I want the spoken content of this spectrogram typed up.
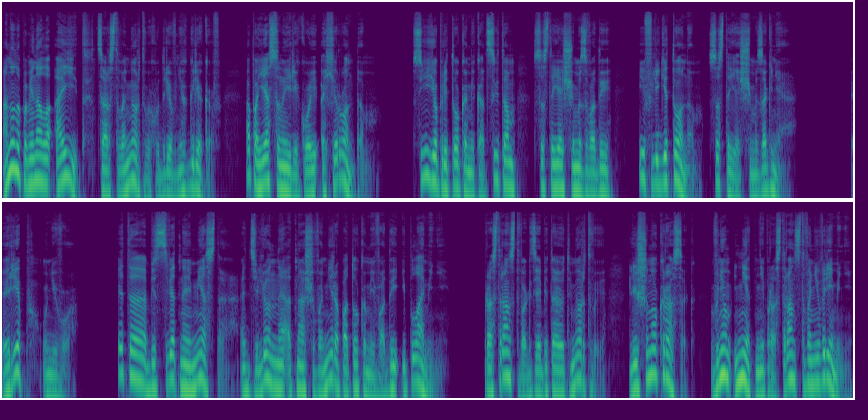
Оно напоминало Аид, царство мертвых у древних греков, опоясанный рекой Ахеронтом, с ее притоками кацитом, состоящим из воды, и флегетоном, состоящим из огня. Реп у него — это бесцветное место, отделенное от нашего мира потоками воды и пламени. Пространство, где обитают мертвые, лишено красок, в нем нет ни пространства, ни времени.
